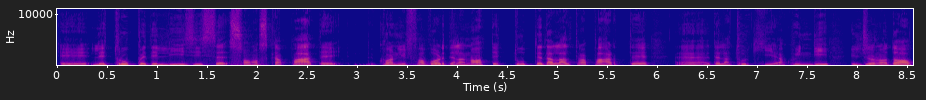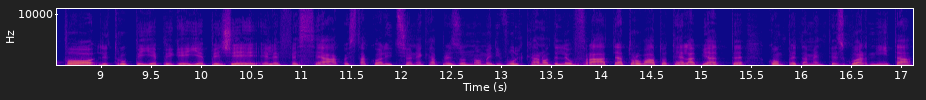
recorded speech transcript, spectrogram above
le truppe dell'ISIS sono scappate con il favore della notte tutte dall'altra parte eh, della Turchia. Quindi il giorno dopo le truppe YPG, YPG e l'FSA, questa coalizione che ha preso il nome di Vulcano dell'Eufrate, ha trovato Tel Abyad completamente sguarnita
